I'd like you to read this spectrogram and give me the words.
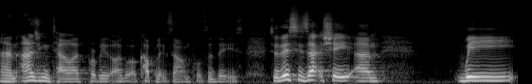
Um, as you can tell, I've probably I've got a couple examples of these. So this is actually, um, we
